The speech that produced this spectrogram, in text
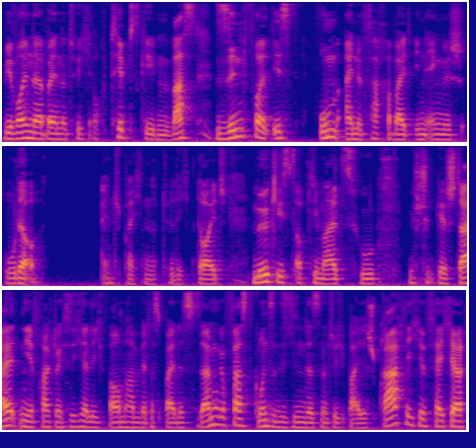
wir wollen dabei natürlich auch Tipps geben, was sinnvoll ist, um eine Facharbeit in Englisch oder auch entsprechend natürlich Deutsch möglichst optimal zu gestalten. Ihr fragt euch sicherlich, warum haben wir das beides zusammengefasst? Grundsätzlich sind das natürlich beide sprachliche Fächer.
